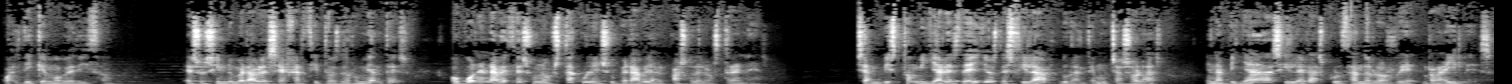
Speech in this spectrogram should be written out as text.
cual dique movedizo. Esos innumerables ejércitos de rumiantes oponen a veces un obstáculo insuperable al paso de los trenes. Se han visto millares de ellos desfilar durante muchas horas en apiñadas hileras cruzando los raíles.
